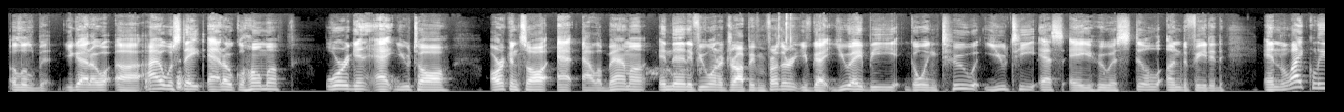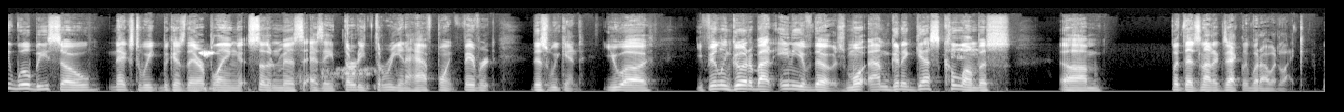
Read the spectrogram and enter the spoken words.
a little bit. You got uh, Iowa State at Oklahoma, Oregon at Utah, Arkansas at Alabama, and then if you want to drop even further, you've got UAB going to UTSA, who is still undefeated and likely will be so next week because they are playing Southern Miss as a 33 and a half point favorite this weekend. You uh, you feeling good about any of those? More, I'm gonna guess Columbus. Um, but that's not exactly what I would like.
